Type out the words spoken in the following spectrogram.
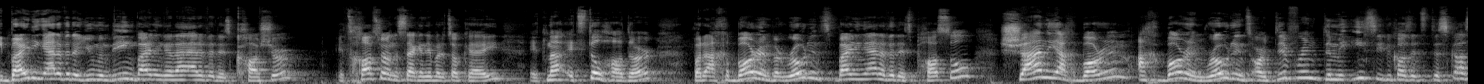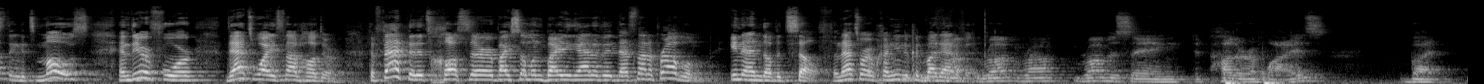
biting out of it, a human being biting out of it is kosher. It's chaser on the second day, but it's okay. It's not. It's still hadar. But achbarim, but rodents biting out of it is puzzle. Shani achbarim, achbarim, rodents are different than meisi because it's disgusting. It's mos, and therefore that's why it's not hadar. The fact that it's chaser by someone biting out of it, that's not a problem in and of itself, and that's why Chanina could bite out of it. Rav, Rav, Rav is saying Hadar applies, but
